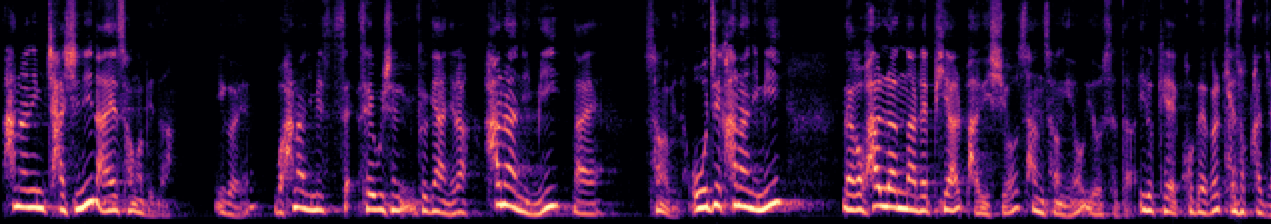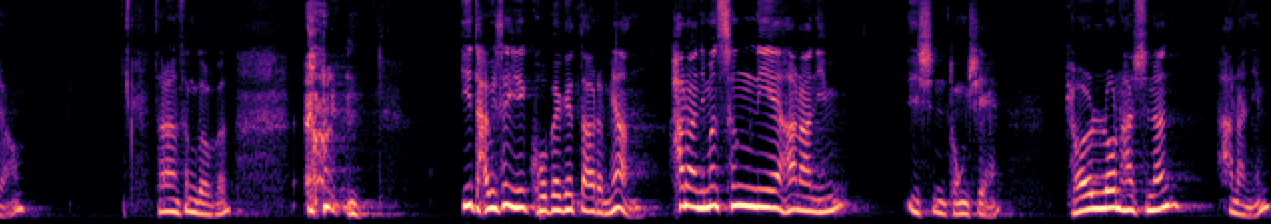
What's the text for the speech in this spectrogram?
하나님 자신이 나의 성읍이다. 이거예요. 뭐 하나님이 세우신 그게 아니라 하나님이 나의 성읍이다. 오직 하나님이 내가 환란 날에 피할 바위시요 산성이요 요새다. 이렇게 고백을 계속하죠. 사랑하는 성도 여러분, 이 다윗의 이 고백에 따르면 하나님은 승리의 하나님이신 동시에 변론하시는 하나님,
